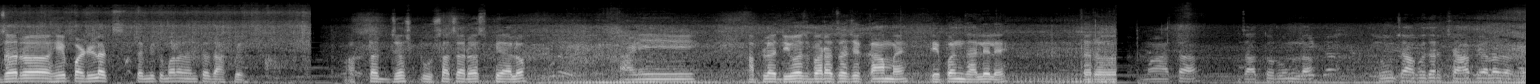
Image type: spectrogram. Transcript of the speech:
जर हे पडलंच तर मी तुम्हाला नंतर दाखवेल. आत्ता जस्ट उसाचा रस प्यालो. आणि आपलं दिवसभराचं जे काम आहे ते पण झालेलं आहे. तर मग आता जातो रूमला रूमच्या अगोदर चहा प्यायला जातो.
